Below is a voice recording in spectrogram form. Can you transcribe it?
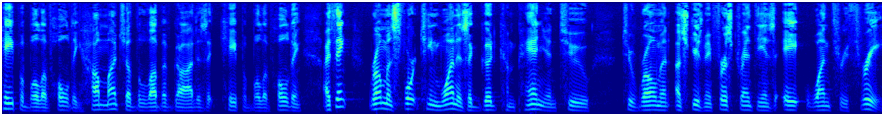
capable of holding? How much of the love of God is it capable of holding? I think Romans 14:1 is a good companion to to Roman, excuse me, 1 Corinthians 8, 1 through 3,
